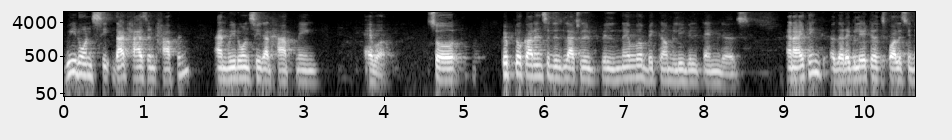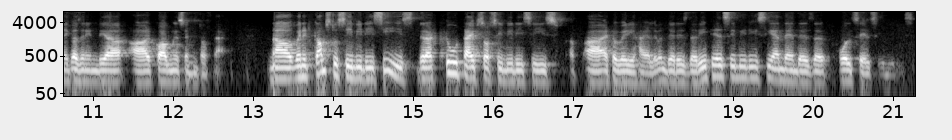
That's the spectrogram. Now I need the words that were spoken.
We don't see that hasn't happened, and we don't see that happening ever. So cryptocurrency digital actually will never become legal tenders and I think the regulators, policymakers in India are cognizant of that. Now, when it comes to CBDCs, there are two types of CBDCs uh, at a very high level. There is the retail CBDC, and then there's the wholesale CBDC.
